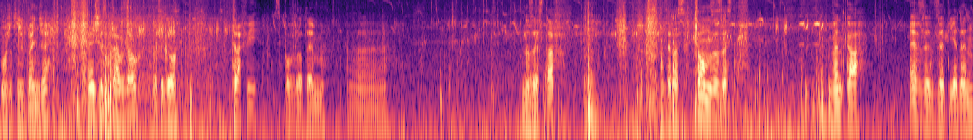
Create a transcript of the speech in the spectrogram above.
może coś będzie. Ten się sprawdzał, dlatego trafi z powrotem e, na zestaw. A teraz co mam za zestaw? Wędka FZZ1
